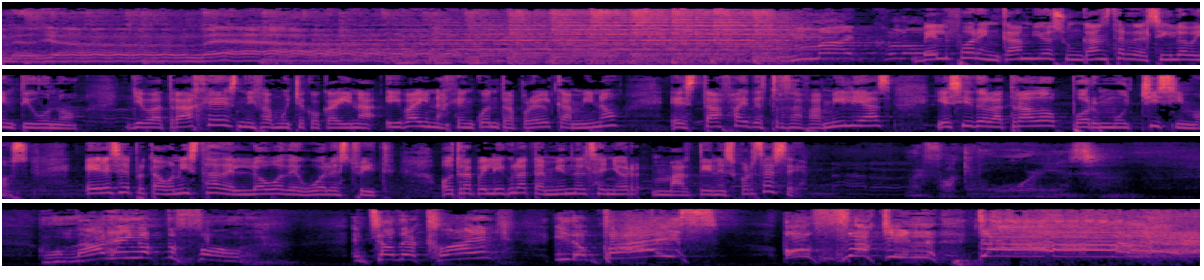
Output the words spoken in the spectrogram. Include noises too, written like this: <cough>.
Belfort, en cambio, es un gángster del siglo XXI. Lleva trajes, snifa mucha cocaína y vainas que encuentra por el camino, estafa y destroza familias y es idolatrado por muchísimos. Él es el protagonista del Lobo de Wall Street, otra película también del señor Martin Scorsese. My until their client either buys or fucking dies!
